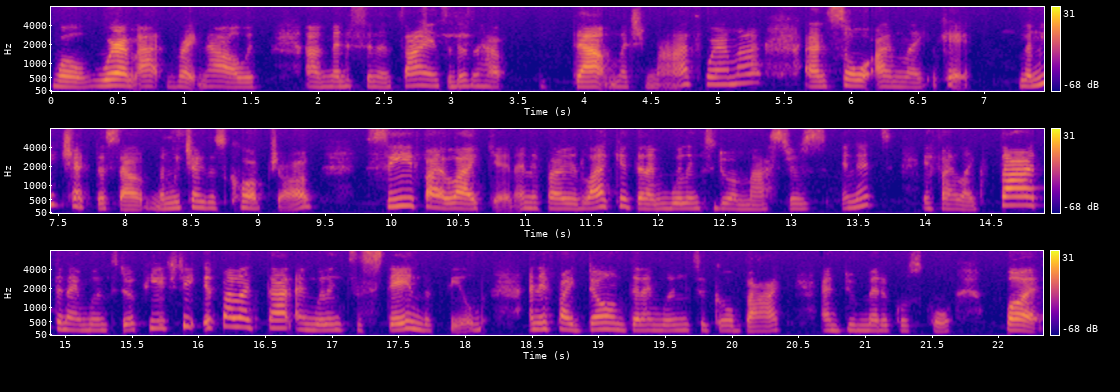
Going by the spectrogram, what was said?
well, where I'm at right now with uh, medicine and science, it doesn't have that much math where I'm at. And so I'm like, okay, let me check this out. Let me check this co op job, see if I like it. And if I like it, then I'm willing to do a master's in it if I like that, then I'm willing to do a PhD. If I like that, I'm willing to stay in the field. And if I don't, then I'm willing to go back and do medical school. But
